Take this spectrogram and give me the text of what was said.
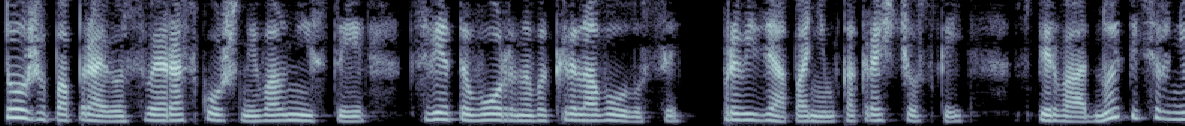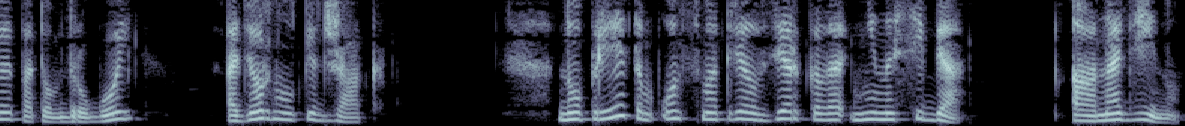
Тоже поправил свои роскошные волнистые цвета вороного крыла волосы, проведя по ним как расческой, сперва одной пятерней, потом другой, одернул пиджак но при этом он смотрел в зеркало не на себя, а на Дину.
